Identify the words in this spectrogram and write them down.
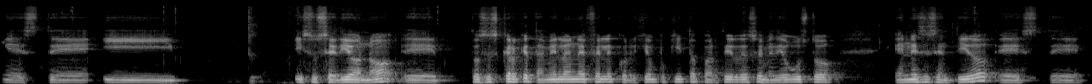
Este, y y sucedió, ¿no? Eh, entonces creo que también la NFL corrigió un poquito a partir de eso y me dio gusto en ese sentido, este,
